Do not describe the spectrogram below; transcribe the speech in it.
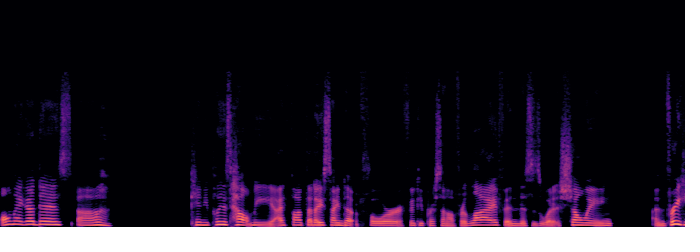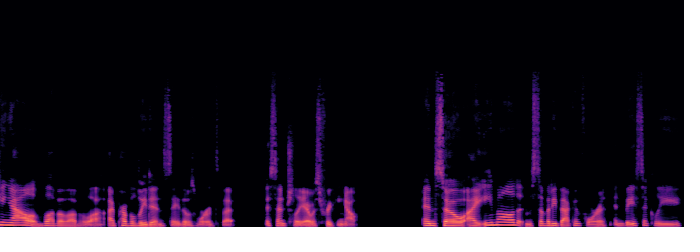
oh my goodness, uh, can you please help me? I thought that I signed up for 50% off for life and this is what it's showing. I'm freaking out, blah, blah, blah, blah, blah. I probably didn't say those words, but essentially I was freaking out. And so I emailed somebody back and forth and basically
